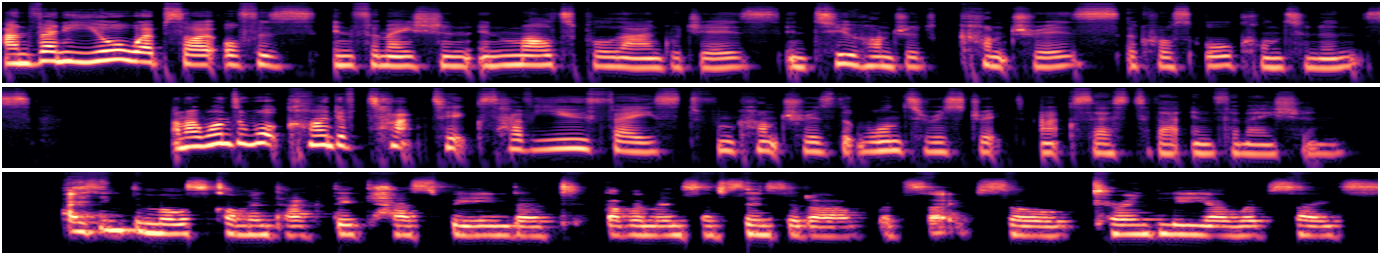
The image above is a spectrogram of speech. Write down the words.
And Venny, your website offers information in multiple languages in 200 countries across all continents. And I wonder what kind of tactics have you faced from countries that want to restrict access to that information? I think the most common tactic has been that governments have censored our website. So currently, our websites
